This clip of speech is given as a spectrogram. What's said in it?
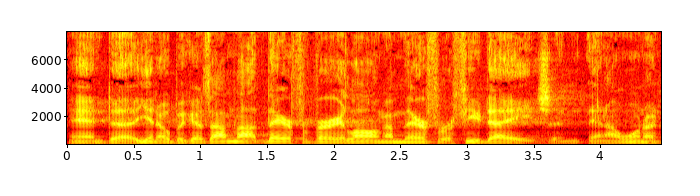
And, uh, you know, because I'm not there for very long, I'm there for a few days. And, and I want to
